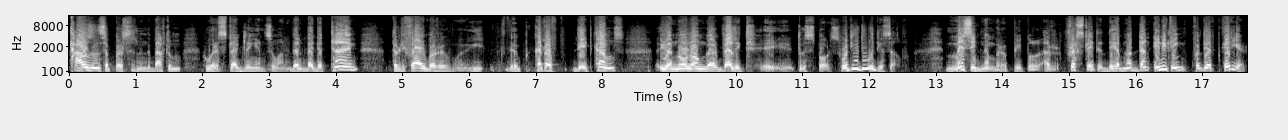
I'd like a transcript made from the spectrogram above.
thousands of persons in the bottom who are struggling and so on. Then by the time 35 or uh, the cutoff date comes, you are no longer valid uh, to sports. What do you do with yourself? Massive number of people are frustrated. They have not done anything for their career.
